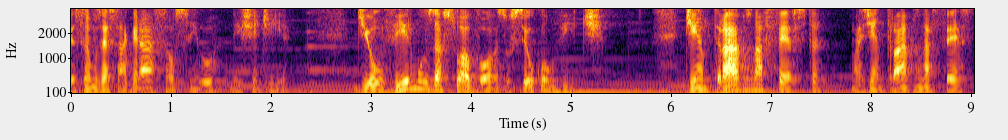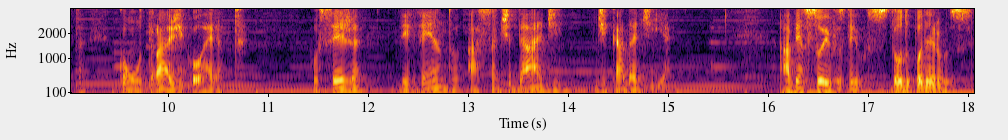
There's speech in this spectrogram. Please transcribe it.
Peçamos essa graça ao Senhor neste dia, de ouvirmos a Sua voz, o seu convite, de entrarmos na festa, mas de entrarmos na festa com o traje correto, ou seja, vivendo a santidade de cada dia. Abençoe-vos, Deus Todo-Poderoso,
